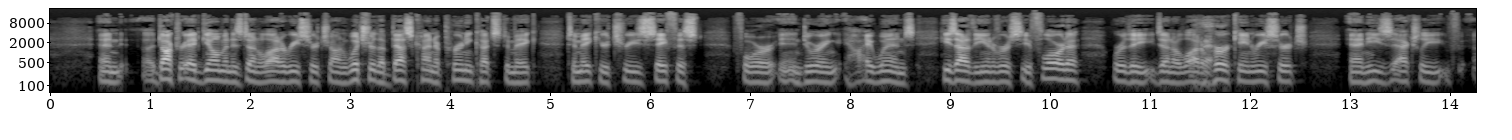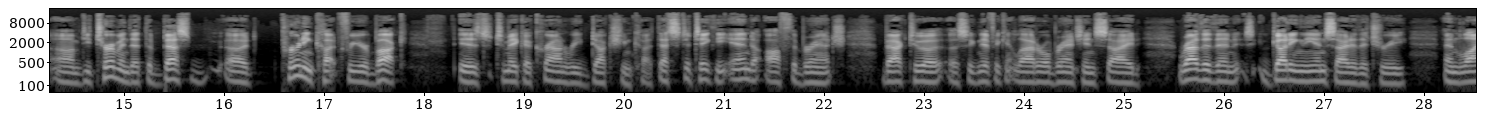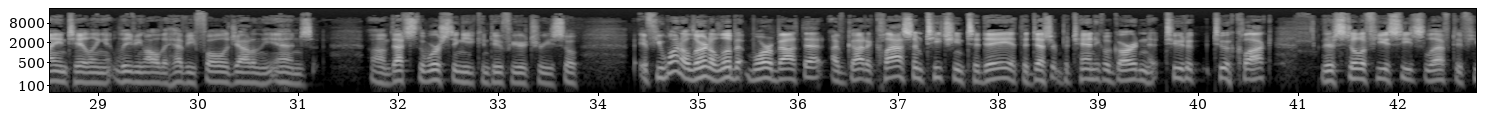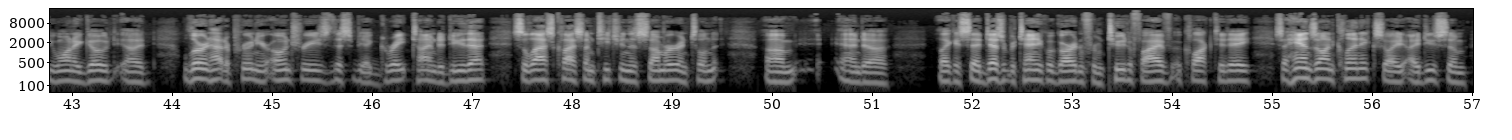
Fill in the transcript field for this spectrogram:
And uh, Dr. Ed Gilman has done a lot of research on which are the best kind of pruning cuts to make to make your trees safest for enduring high winds. He's out of the University of Florida, where they've done a lot of hurricane research, and he's actually um, determined that the best uh, pruning cut for your buck is to make a crown reduction cut. That's to take the end off the branch back to a, a significant lateral branch inside, rather than gutting the inside of the tree and lion tailing it, leaving all the heavy foliage out on the ends. Um, that's the worst thing you can do for your trees. So if you want to learn a little bit more about that, I've got a class I'm teaching today at the Desert Botanical Garden at two to two o'clock. There's still a few seats left. If you want to go uh, learn how to prune your own trees, this would be a great time to do that. It's the last class I'm teaching this summer until, um, and uh, like I said, Desert Botanical Garden from two to five o'clock today. It's a hands-on clinic, so I, I do some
